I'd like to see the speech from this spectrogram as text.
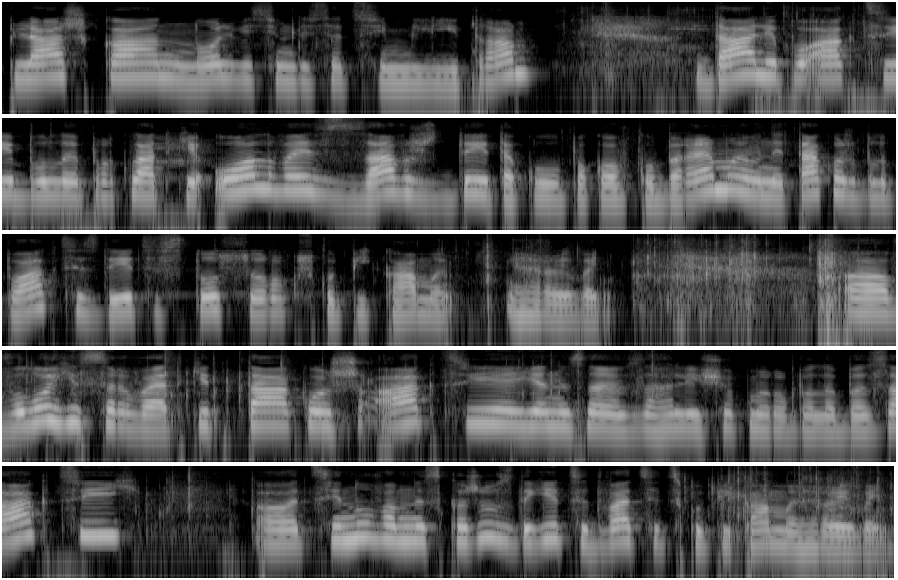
Пляшка 0,87 літра. Далі по акції були прокладки Always. Завжди таку упаковку беремо. І вони також були по акції, здається, 140 з копійками гривень. Вологі серветки також акція. Я не знаю взагалі, що б ми робили без акцій. Ціну вам не скажу, здається, 20 з копійками гривень.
